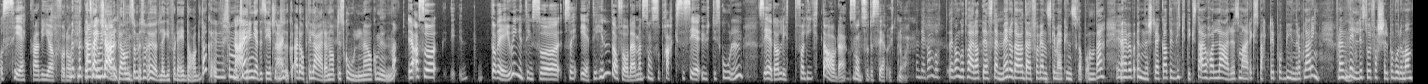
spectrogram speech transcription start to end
og se hva de gjør for noe. Men, men Er det noe i læreplanen som, som, ødelegger for det i dag, da? Som Tybring-Gjedde sier, så Nei. er det opp til lærerne, opp til skolene og kommunene? Ja, altså det er jo ingenting som er til hinder for det, men sånn som praksis er ute i skolen, så er det litt for lite av det, sånn som det ser ut nå. Men det kan, godt, det kan godt være at det stemmer, og det er jo derfor vi ønsker mer kunnskap om det. Ja. Men jeg vil understreke at det viktigste er å ha lærere som er eksperter på begynneropplæring. For det er mm. veldig stor forskjell på hvordan man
